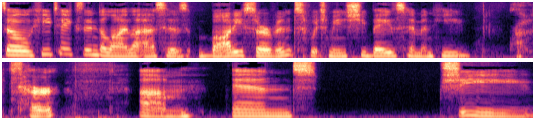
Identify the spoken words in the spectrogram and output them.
So he takes in Delilah as his body servant, which means she bathes him and he rapes her. Um, and she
